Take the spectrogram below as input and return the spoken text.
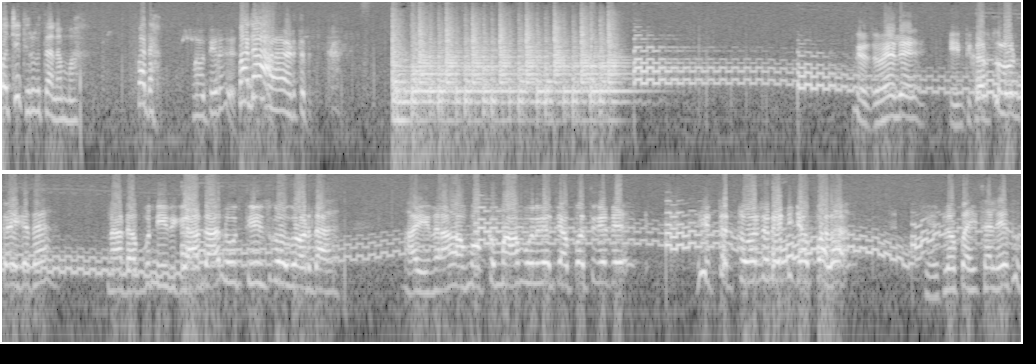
వచ్చి తిరుగుతానమ్మా. పద. నువ్వు తిరుగు. పద. నిజమేలే ఇంటి ఖర్చులు ఉంటాయి కదా. నా డబ్బు నీది కాదా? నువ్వు తీసుకోకూడదా? అయినా మొక్క మామూలుగా చెప్పొచ్చు కదే. ఇంత తోచనట్టు చెప్పాలా? చేతిలో పైసా లేదు.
